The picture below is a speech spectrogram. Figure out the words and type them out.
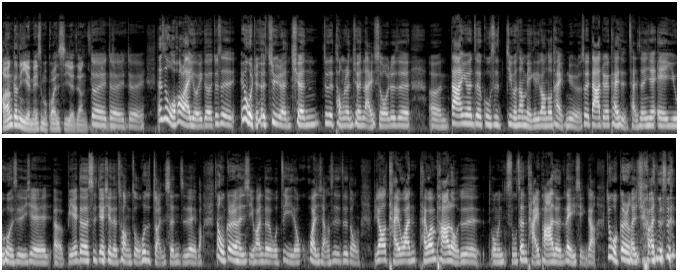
好像跟你也没什么关系耶这样子。对对对。但是我后来有一个，就是因为我觉得巨人圈，就是同人圈来说，就是。嗯，大家因为这个故事基本上每个地方都太虐了，所以大家就会开始产生一些 AU 或者是一些呃别的世界线的创作，或者转身之类吧。像我个人很喜欢的，我自己的幻想是这种比较台湾台湾 Palo，就是我们俗称台趴的类型。这样，就我个人很喜欢，就是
